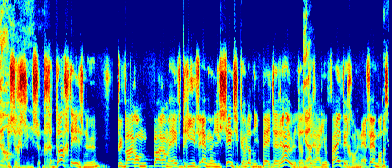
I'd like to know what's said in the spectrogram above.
Jo, dus de gedachte is nu, waarom, waarom heeft 3FM een licentie? Kunnen we dat niet beter ruilen? Dat ja? Radio 5 weer gewoon een FM. Want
